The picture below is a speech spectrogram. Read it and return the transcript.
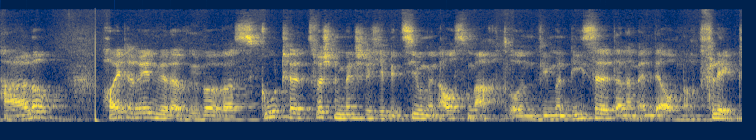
Hallo. Heute reden wir darüber, was gute zwischenmenschliche Beziehungen ausmacht und wie man diese dann am Ende auch noch pflegt.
